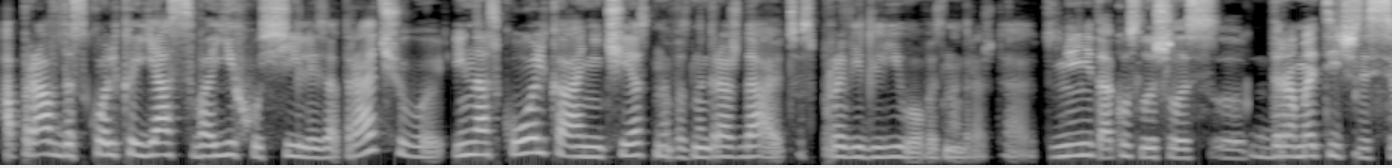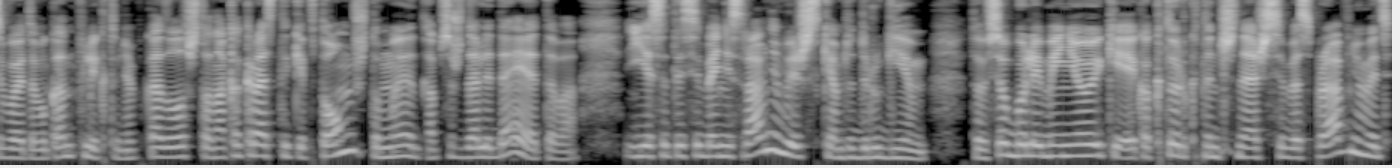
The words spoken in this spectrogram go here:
а правда, сколько я своих усилий затрачиваю, и насколько они честно вознаграждаются, справедливо вознаграждаются. Мне не так услышалась э, драматичность всего этого конфликта. Мне показалось, что она как раз-таки в том, что мы обсуждали до этого. Если ты себя не сравниваешь с кем-то другим, то все более-менее окей. Как только ты начинаешь себя сравнивать,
